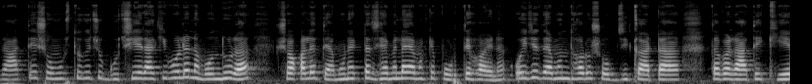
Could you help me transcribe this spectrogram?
রাতে সমস্ত কিছু গুছিয়ে রাখি বলে না বন্ধুরা, সকালে তেমন একটা ঝামেলায় আমাকে পড়তে হয় না। ওই যে যেমন ধরো সবজি কাটা, তারপর রাতে খেয়ে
